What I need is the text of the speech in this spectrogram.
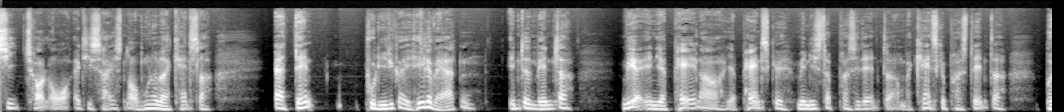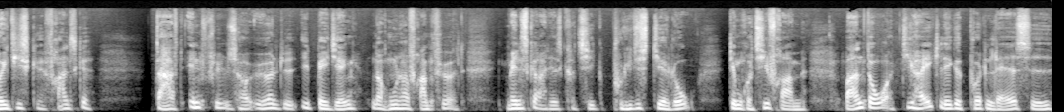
10-12 år af de 16 år, hun har været kansler, er den politiker i hele verden, intet mindre, mere end japanere, japanske ministerpræsidenter, amerikanske præsidenter, britiske, franske, der har haft indflydelse og ørenlyd i Beijing, når hun har fremført menneskerettighedskritik, politisk dialog, demokratifremme. Med andre ord, de har ikke ligget på den lade side.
